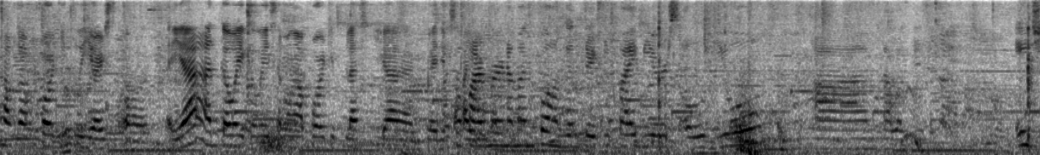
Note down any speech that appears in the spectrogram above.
hanggang 42 years old. Ayan, kaway-kaway sa mga 40 plus dyan. Pwede Sa pa kayo. farmer naman po, hanggang 35 years old yung um, tawag dito, age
